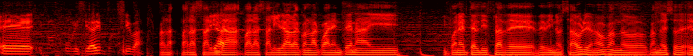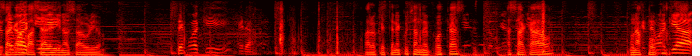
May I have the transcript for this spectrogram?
eh, publicidad impulsiva. Para, para salir Mira. a- para salir ahora con la cuarentena y, y ponerte el disfraz de, de dinosaurio, ¿no? Cuando, cuando eso, esa tengo capa sea de dinosaurio. Tengo aquí, mira, Para los que estén escuchando el podcast, ha sacado una Porque tengo foca. aquí a,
